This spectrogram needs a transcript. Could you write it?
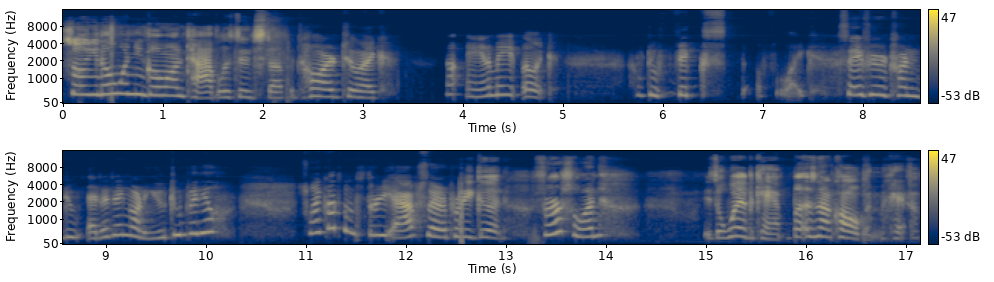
so you know when you go on tablets and stuff, it's hard to like not animate but like how to fix stuff. Like say if you're trying to do editing on a YouTube video. So I got some three apps that are pretty good. First one is a webcam, but it's not called webcam.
